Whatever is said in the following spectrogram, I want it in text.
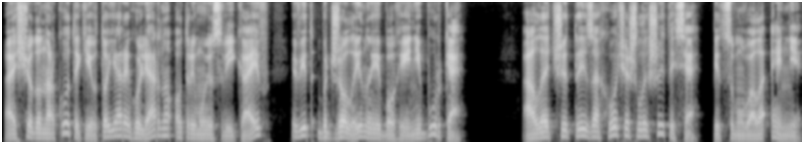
А щодо наркотиків, то я регулярно отримую свій кайф від бджолиної богині бурка. Але чи ти захочеш лишитися? підсумувала Енні.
